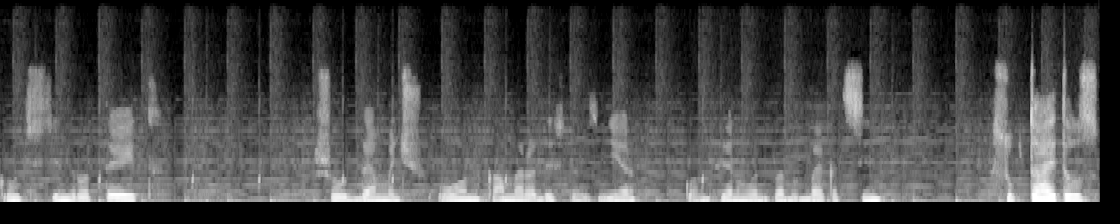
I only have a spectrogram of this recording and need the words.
Code scene rotate. Show damage on. Camera distance near. Confirm with blah blah blah cutscene. Subtitles.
